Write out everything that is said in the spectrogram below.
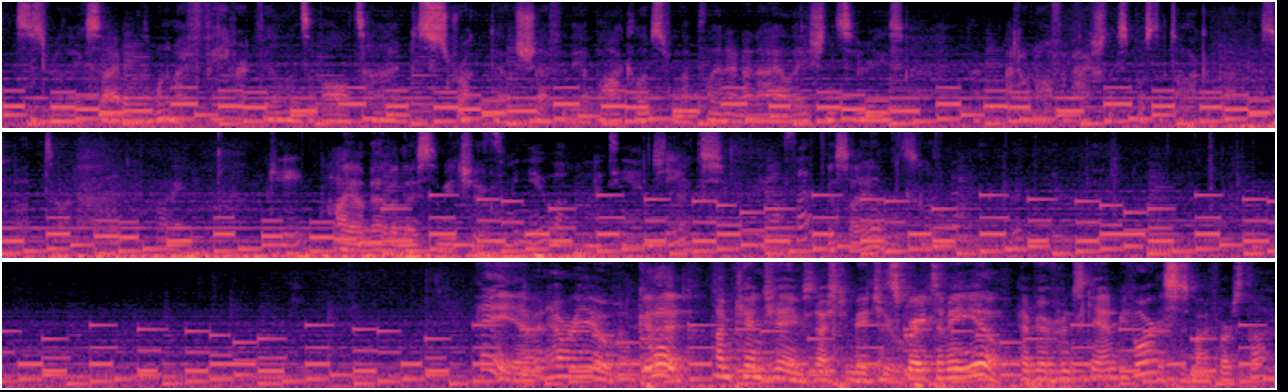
This is really exciting. One of my favorite villains of all time, Destructo, Chef of the Apocalypse from the Planet Annihilation series. I, I don't know if I'm actually supposed to talk about this, but uh, hi. Kate, Hi, I'm Evan. Nice to meet you. nice to meet you. Welcome to TNG. Thanks. You all set? Yes, I am. Let's go. Hey, Evan, how are you? I'm Good. I'm Ken James. Nice to meet you. It's great to meet you. Have you ever been scanned before? This is my first time.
